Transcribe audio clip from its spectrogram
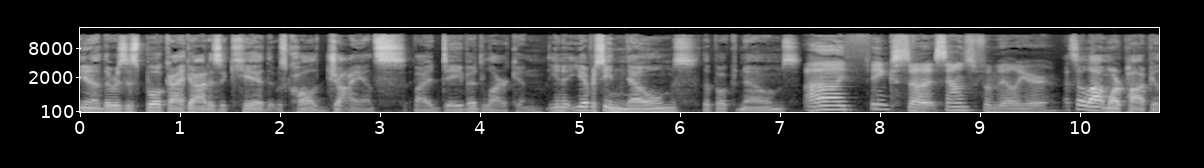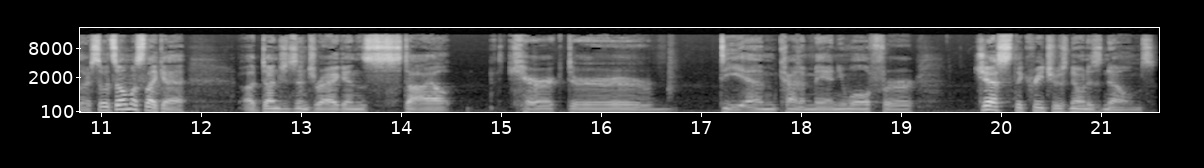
you know, there was this book I got as a kid that was called Giants by David Larkin. You know, you ever seen Gnomes? The book Gnomes? I think so. It sounds familiar. That's a lot more popular. So it's almost like a, a Dungeons and Dragons style character DM kind of manual for just the creatures known as gnomes.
